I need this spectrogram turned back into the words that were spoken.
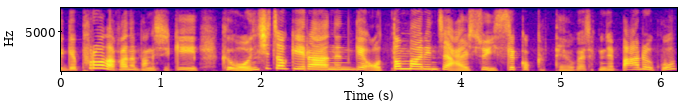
이게 풀어나가는 방식이 그 원시적이라는 게 어떤 말인지 알 수 있을 것 같아요. 그래서 굉장히 빠르고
